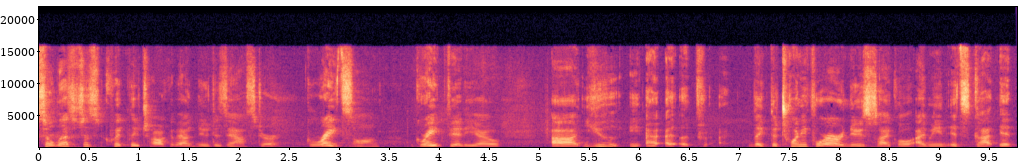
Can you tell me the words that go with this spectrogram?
So let's just quickly talk about New Disaster. Great song, great video. Uh, you uh, uh, like the 24-hour news cycle. I mean, it's got it.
